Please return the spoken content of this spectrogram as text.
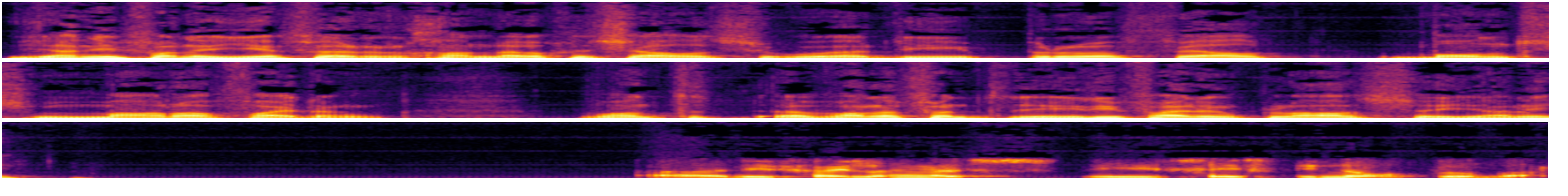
Janie van der Jeffer gaan nou gesels oor die Proveld Bonds Maraveiling. Want uh, wanneer vind hierdie veiling plaas, eh, Janie? Uh die veiling is die 16 Oktober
